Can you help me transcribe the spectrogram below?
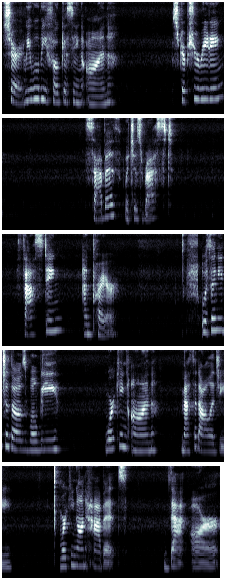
Sure. We will be focusing on scripture reading, Sabbath, which is rest, fasting, and prayer. Within each of those, we'll be working on methodology, working on habits that are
